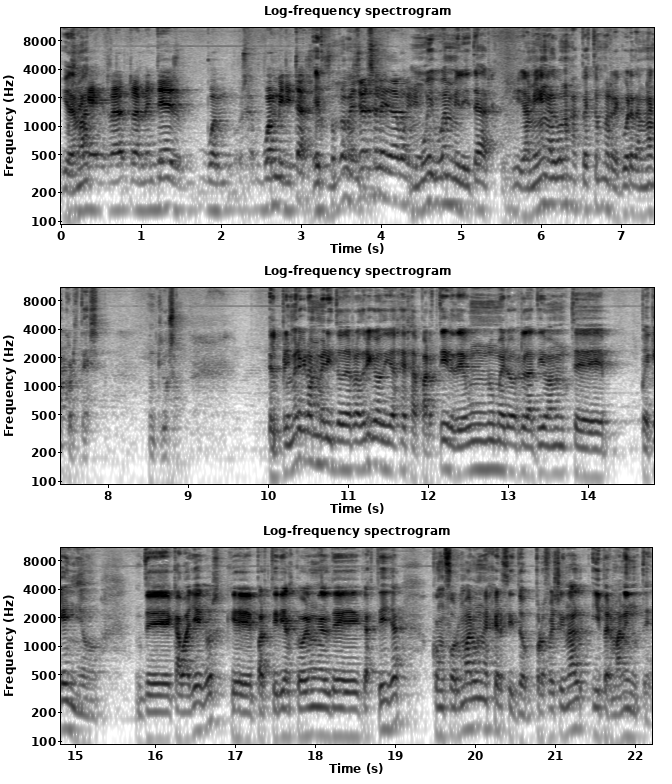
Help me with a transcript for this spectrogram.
Y O sea además, que realmente es buen, o sea, buen militar. Es Su muy- profesión se le da muy bien. muy buen militar. Y a mí en algunos aspectos me recuerda a Hernán Cortés, incluso. El primer gran mérito de Rodrigo Díaz es a partir de un número relativamente pequeño de caballeros que partirían con el de Castilla, conformar un ejército profesional y permanente,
